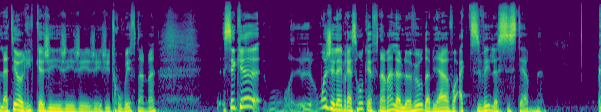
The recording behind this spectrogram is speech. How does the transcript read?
la théorie que j'ai trouvée finalement, c'est que moi, j'ai l'impression que finalement, la levure de bière va activer le système.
